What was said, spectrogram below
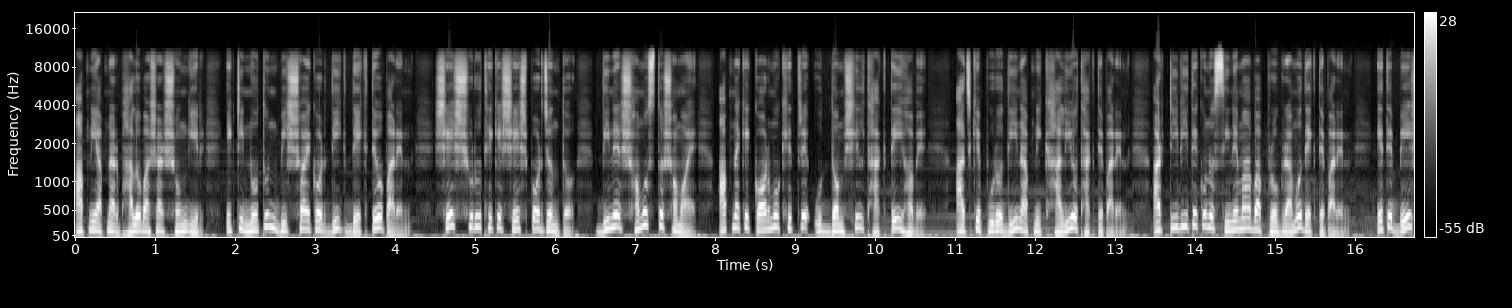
আপনি আপনার ভালোবাসার সঙ্গীর একটি নতুন বিস্ময়কর দিক দেখতেও পারেন। শেষ শুরু থেকে শেষ পর্যন্ত দিনের সমস্ত সময় আপনাকে কর্মক্ষেত্রে উদ্যমশীল থাকতেই হবে। আজকে পুরো দিন আপনি খালিও থাকতে পারেন আর টিভিতে কোনো সিনেমা বা প্রোগ্রামও দেখতে পারেন। এতে বেশ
